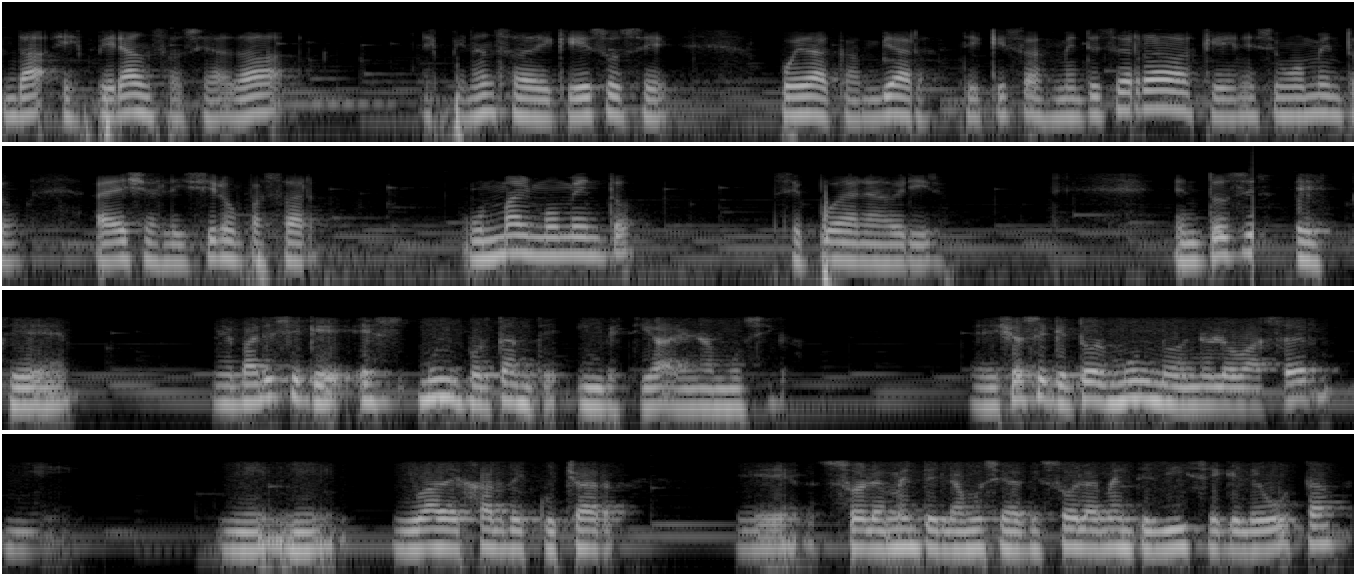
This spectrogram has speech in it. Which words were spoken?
da esperanza, o sea, da esperanza de que eso se pueda cambiar, de que esas mentes cerradas que en ese momento a ellas le hicieron pasar un mal momento, se puedan abrir. Entonces, este, me parece que es muy importante investigar en la música. Eh, yo sé que todo el mundo no lo va a hacer ni, ni, ni va a dejar de escuchar eh, solamente la música que solamente dice que le gusta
